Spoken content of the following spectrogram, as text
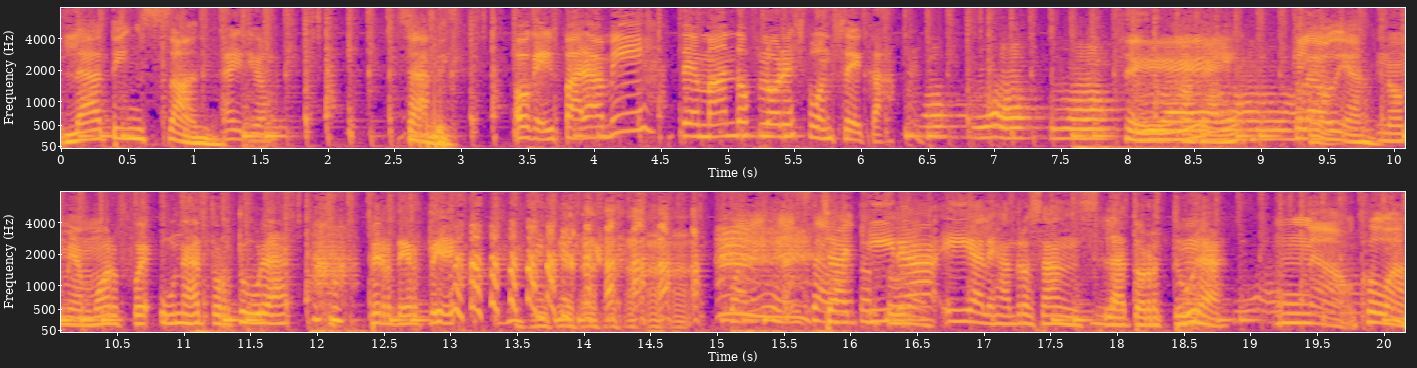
Latin Sun? Ay Dios. Sandy. Ok, para mí te mando Flores Fonseca. Sí. Ok. Claudia. No, mi amor, fue una tortura perderte. ¿Cuál es Shakira y Alejandro Sanz, la tortura. tortura. No, Cuba.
